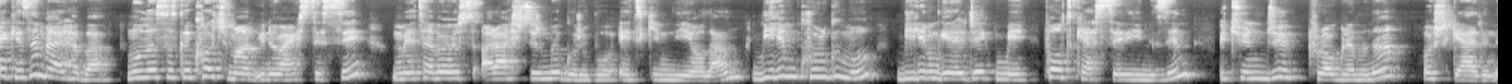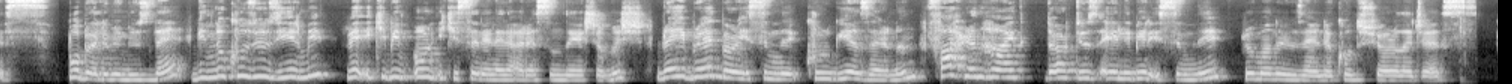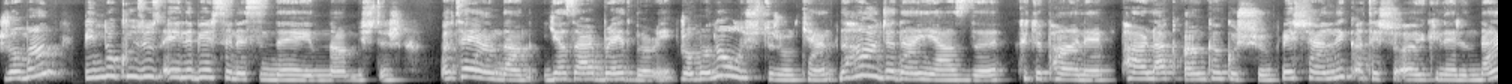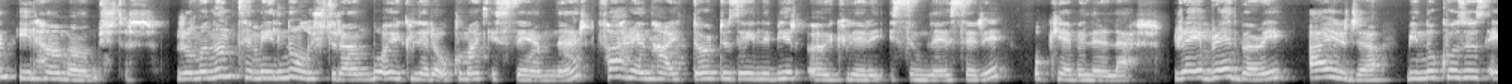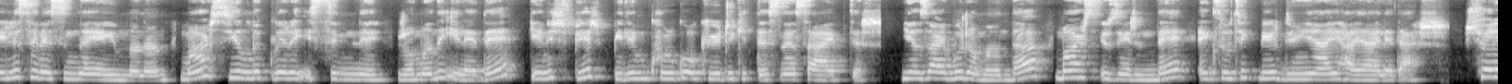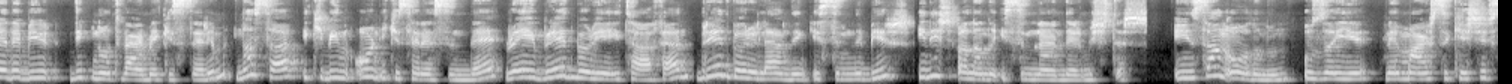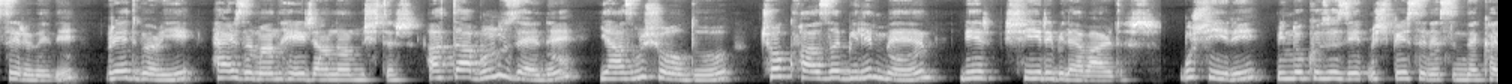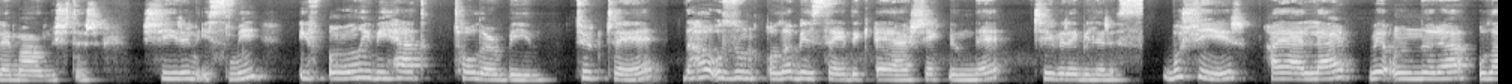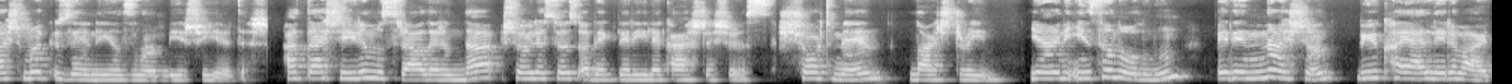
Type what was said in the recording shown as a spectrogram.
Herkese merhaba. Muğla Sıtkı Koçman Üniversitesi Metaverse Araştırma Grubu etkinliği olan Bilim Kurgu mu, Bilim Gelecek mi podcast serimizin 3. programına hoş geldiniz. Bu bölümümüzde 1920 ve 2012 seneleri arasında yaşamış Ray Bradbury isimli kurgu yazarının Fahrenheit 451 isimli romanı üzerine konuşuyor olacağız. Roman 1951 senesinde yayınlanmıştır. Öte yandan yazar Bradbury romanı oluştururken daha önceden yazdığı Kütüphane, Parlak Anka Kuşu ve Şenlik Ateşi öykülerinden ilham almıştır. Romanın temelini oluşturan bu öyküleri okumak isteyenler Fahrenheit 451 Öyküleri isimli eseri okuyabilirler. Ray Bradbury ayrıca 1950 senesinde yayınlanan Mars Yıllıkları isimli romanı ile de geniş bir bilim kurgu okuyucu kitlesine sahiptir. Yazar bu romanda Mars üzerinde egzotik bir dünyayı hayal eder. Şöyle de bir dipnot vermek isterim. NASA 2012 senesinde Ray Bradbury'ye ithafen Bradbury Landing isimli bir iniş alanı isimlendirmiştir. İnsanoğlunun uzayı ve Mars'ı keşif serüveni Bradbury'yi her zaman heyecanlanmıştır. Hatta bunun üzerine yazmış olduğu çok fazla bilinmeyen bir şiiri bile vardır. Bu şiiri 1971 senesinde kaleme almıştır. Şiirin ismi If Only We Had Taller Been. Türkçe'ye daha uzun olabilseydik eğer şeklinde çevirebiliriz. Bu şiir hayaller ve onlara ulaşmak üzerine yazılan bir şiirdir. Hatta şiirin mısralarında şöyle söz öbekleriyle karşılaşırız. Short man, large dream. Yani insanoğlunun bedenini aşan büyük hayalleri var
